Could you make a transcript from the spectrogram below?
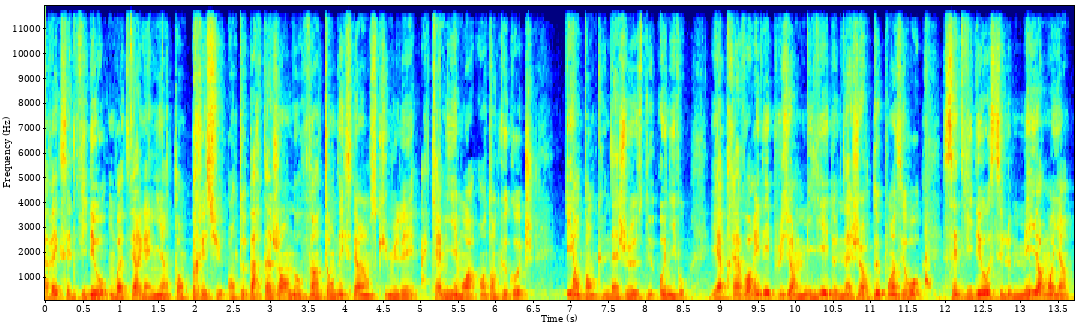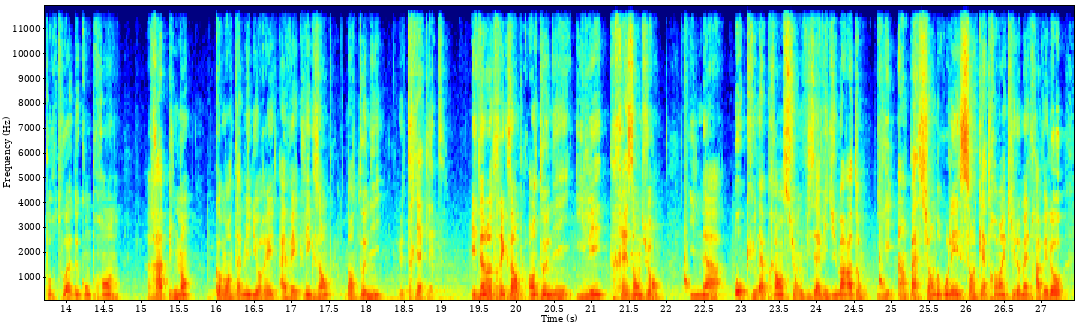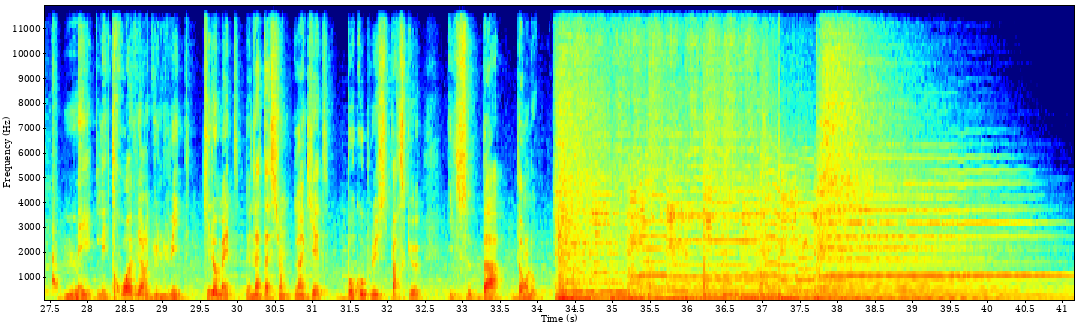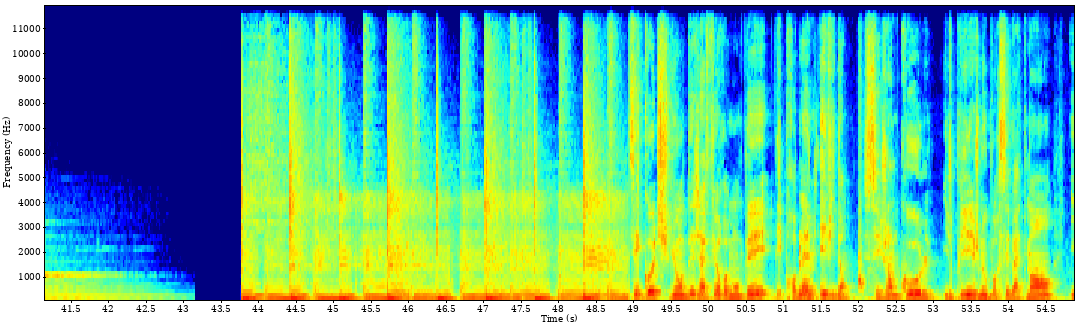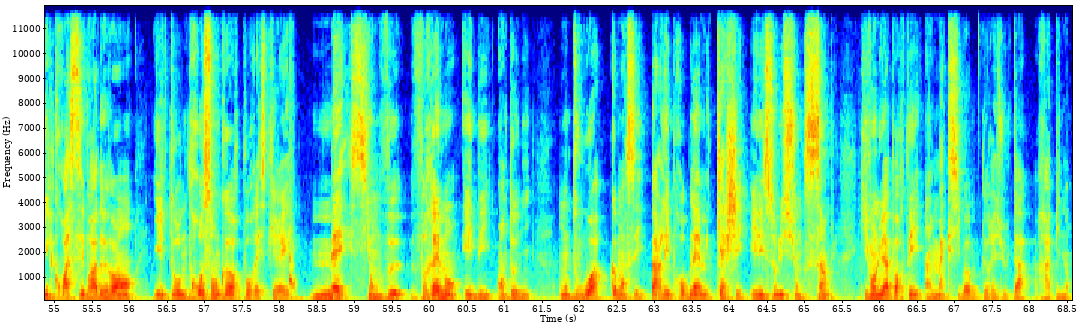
Avec cette vidéo, on va te faire gagner un temps précieux en te partageant nos 20 ans d'expérience cumulée à Camille et moi en tant que coach et en tant que nageuse de haut niveau. Et après avoir aidé plusieurs milliers de nageurs 2.0, cette vidéo c'est le meilleur moyen pour toi de comprendre rapidement comment t'améliorer avec l'exemple d'Anthony, le triathlète. Et dans notre exemple, Anthony, il est très endurant. Il n'a aucune appréhension vis-à-vis du marathon. Il est impatient de rouler 180 km à vélo, mais les 3,8 km de natation l'inquiètent beaucoup plus parce que il se bat dans l'eau. Ses coachs lui ont déjà fait remonter des problèmes évidents. Ses jambes coulent, il plie les genoux pour ses battements, il croise ses bras devant, il tourne trop son corps pour respirer. Mais si on veut vraiment aider Anthony, on doit commencer par les problèmes cachés et les solutions simples qui vont lui apporter un maximum de résultats rapidement.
